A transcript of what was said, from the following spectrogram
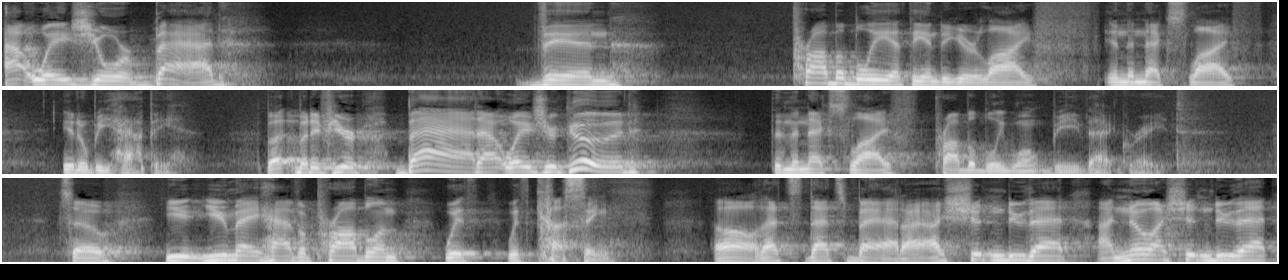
outweighs your bad, then probably at the end of your life, in the next life, it'll be happy. But, but if your bad outweighs your good, then the next life probably won't be that great. So you, you may have a problem with, with cussing. Oh, that's, that's bad. I, I shouldn't do that. I know I shouldn't do that.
